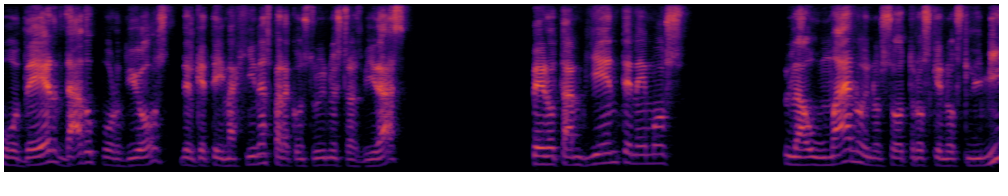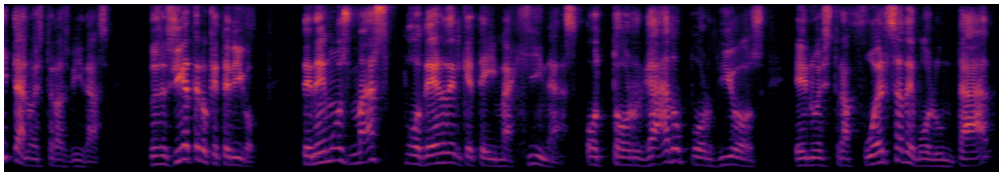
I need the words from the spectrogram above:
poder dado por Dios del que te imaginas para construir nuestras vidas pero también tenemos la humano en nosotros que nos limita nuestras vidas. Entonces, fíjate lo que te digo. Tenemos más poder del que te imaginas, otorgado por Dios en nuestra fuerza de voluntad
